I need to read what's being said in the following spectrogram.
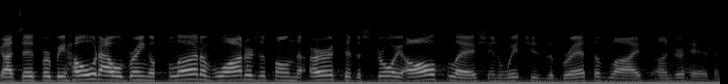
God says, For behold, I will bring a flood of waters upon the earth to destroy all flesh, in which is the breath of life under heaven.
